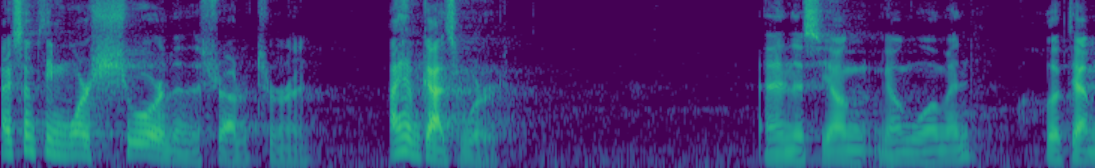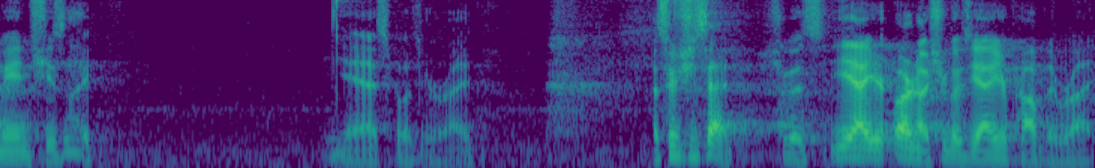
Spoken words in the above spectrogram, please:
I have something more sure than the Shroud of Turin. I have God's Word. And this young, young woman looked at me and she's like, Yeah, I suppose you're right. That's what she said. She goes, Yeah, you're, or no, she goes, Yeah, you're probably right.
